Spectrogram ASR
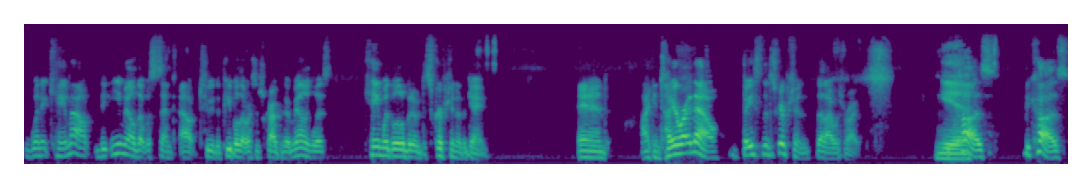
when it came out, the email that was sent out to the people that were subscribed to their mailing list came with a little bit of a description of the game. And I can tell you right now, based on the description, that I was right. yeah. Because because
